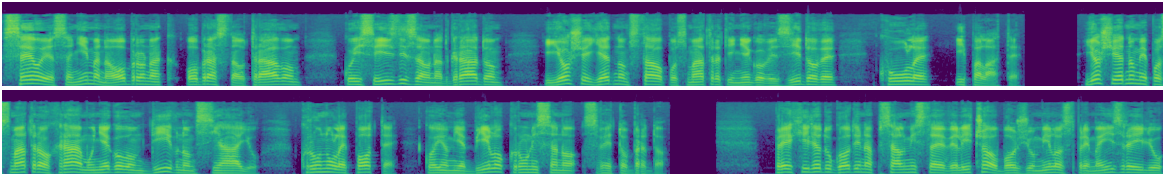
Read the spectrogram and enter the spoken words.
Seo je sa njima na obronak, obrastao travom, koji se izdizao nad gradom i još je jednom stao posmatrati njegove zidove, kule i palate. Još jednom je posmatrao hram u njegovom divnom sjaju, krunu lepote, kojom je bilo krunisano sveto brdo. Pre hiljadu godina psalmista je veličao Božju milost prema Izraelju,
